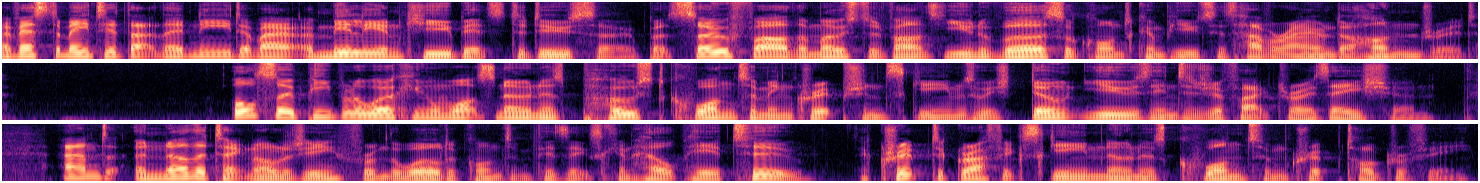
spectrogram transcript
I've estimated that they'd need about a million qubits to do so, but so far the most advanced universal quantum computers have around 100. Also, people are working on what's known as post quantum encryption schemes, which don't use integer factorization. And another technology from the world of quantum physics can help here too a cryptographic scheme known as quantum cryptography.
